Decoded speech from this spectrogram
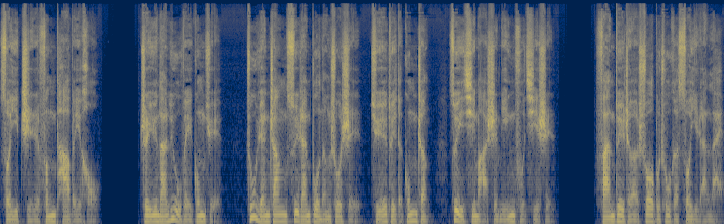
所以只封他为侯。至于那六位公爵，朱元璋虽然不能说是绝对的公正，最起码是名副其实。反对者说不出个所以然来，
